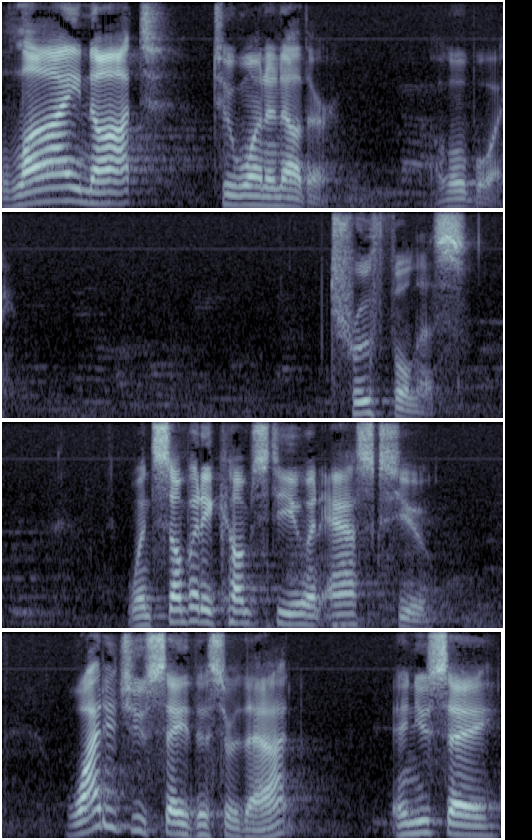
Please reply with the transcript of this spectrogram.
Lie not to one another. Oh boy truthfulness. When somebody comes to you and asks you, Why did you say this or that? And you say,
